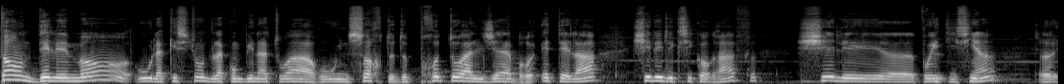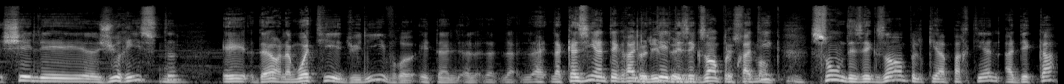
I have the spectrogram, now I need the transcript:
tant d'éléments où la question de la combinatoire, ou une sorte de proto-algèbre était là, chez les lexicographes, chez les euh, poéticiens, euh, chez les juristes, hmm. Et d'ailleurs, la moitié du livre est un, la, quasi-intégralité des, exemples pratiques sont des exemples qui appartiennent à des cas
